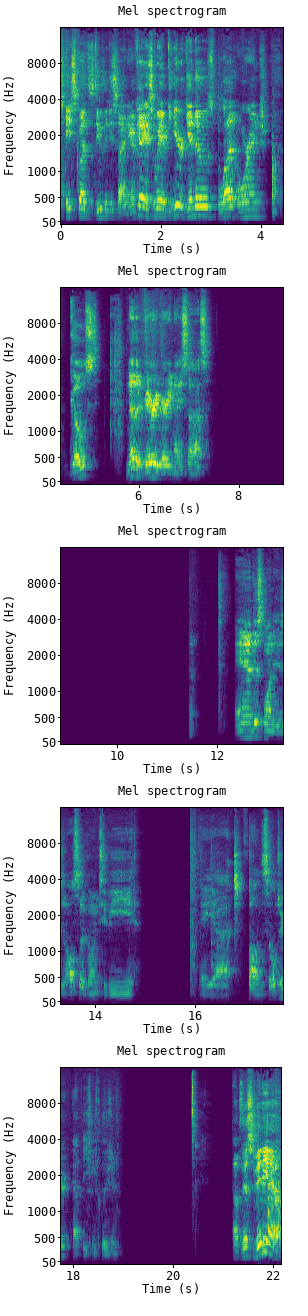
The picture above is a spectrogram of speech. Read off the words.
taste buds do the deciding. Okay, so we have here Gindo's Blood Orange Ghost, another very very nice sauce. And this one is also going to be a uh, fallen soldier at the conclusion of this video.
